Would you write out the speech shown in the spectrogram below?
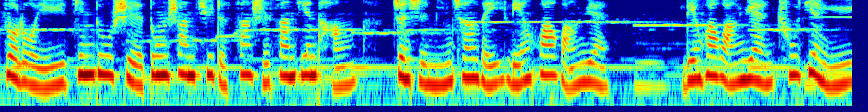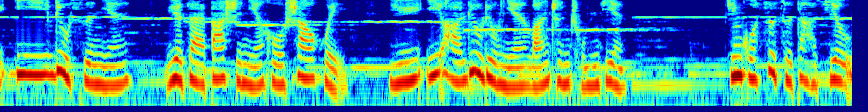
坐落于京都市东山区的三十三间堂，正式名称为莲花王院。莲花王院初建于一一六四年，约在八十年后烧毁，于一二六六年完成重建。经过四次大修。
